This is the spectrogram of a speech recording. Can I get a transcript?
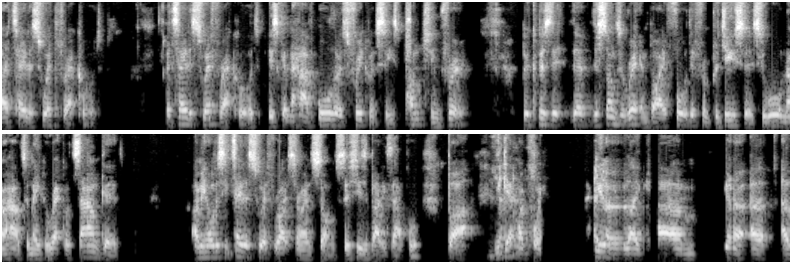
a Taylor Swift record, a Taylor Swift record is going to have all those frequencies punching through because it, the, the songs are written by four different producers who all know how to make a record sound good. I mean, obviously, Taylor Swift writes her own songs, so she's a bad example, but you get my point. You know, like um, you know a, a,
